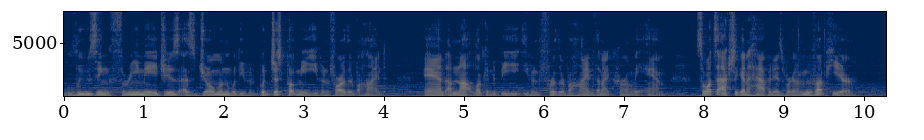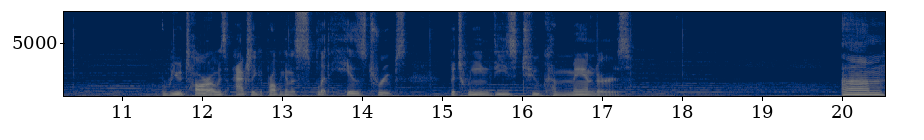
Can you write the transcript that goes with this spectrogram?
losing three mages as Jomon would even would just put me even farther behind. And I'm not looking to be even further behind than I currently am. So what's actually going to happen is we're going to move up here. Ryutaro is actually probably going to split his troops between these two commanders. Um,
